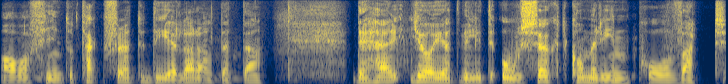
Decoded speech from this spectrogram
ja, vad fint och tack för att du delar allt detta. Det här gör ju att vi lite osökt kommer in på vart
